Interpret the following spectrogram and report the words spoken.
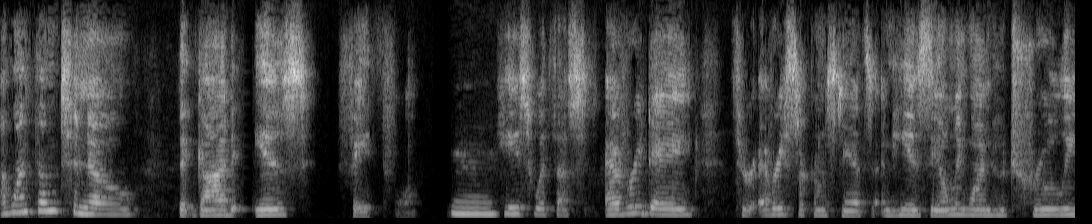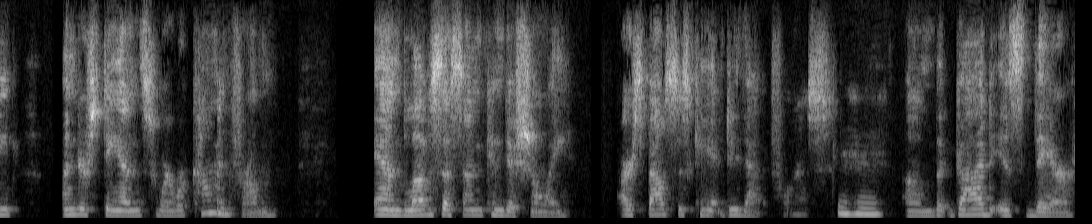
I want them to know that God is faithful. Mm. He's with us every day through every circumstance, and He is the only one who truly understands where we're coming from and loves us unconditionally. Our spouses can't do that for us, mm-hmm. um, but God is there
